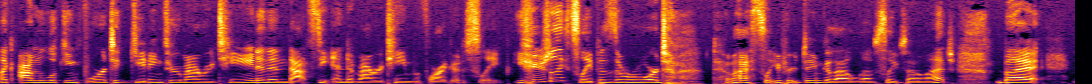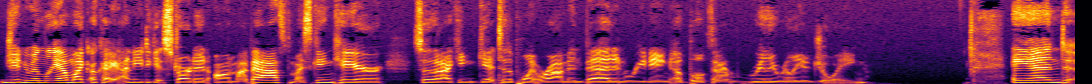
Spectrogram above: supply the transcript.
like I'm looking forward to getting through my routine. And then that's the end of my routine before I go to sleep. Usually sleep is the reward to my, to my sleep routine because I love sleep so much. But genuinely, I'm like, okay, I need to get started on my bath, my skincare so that I can get to the point where I'm in bed and reading a book that I'm really, really enjoying. And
